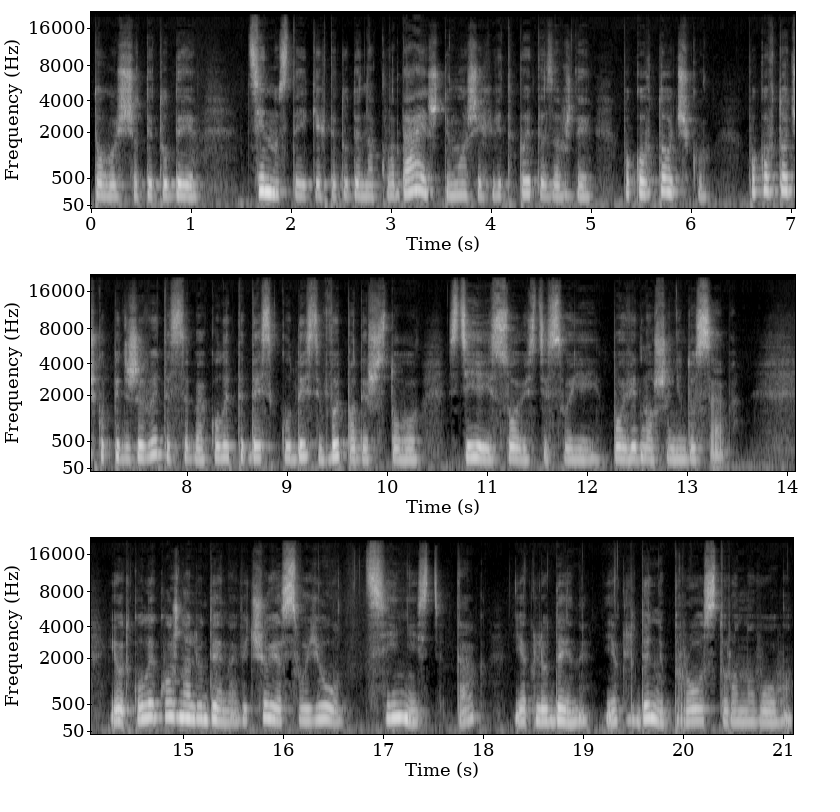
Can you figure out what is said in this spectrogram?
того, що ти туди, цінностей, яких ти туди накладаєш, ти можеш їх відпити завжди. По ковточку, по ковточку підживити себе, коли ти десь кудись випадеш з того, з тієї совісті своєї по відношенню до себе. І от коли кожна людина відчує свою цінність, так, як людини, як людини простору нового,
